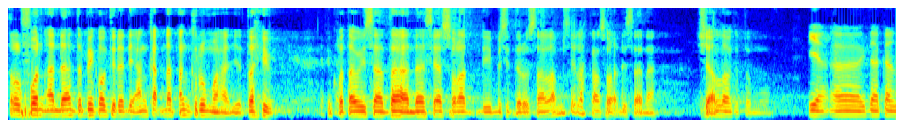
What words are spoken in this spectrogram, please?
Telepon ada, tapi kalau tidak diangkat datang ke rumah aja. Taib. Di kota wisata ada, saya sholat di Masjid Darussalam, silahkan sholat di sana. Insya Allah ketemu. Ya, uh, kita akan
